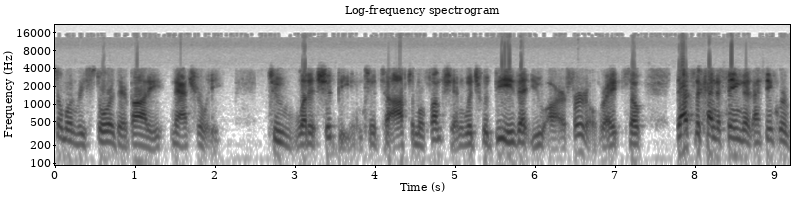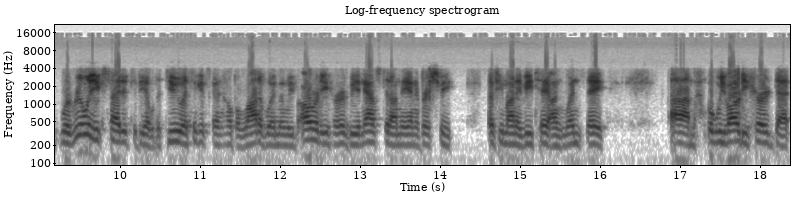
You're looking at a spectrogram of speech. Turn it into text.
someone restore their body naturally to what it should be and to, to optimal function, which would be that you are fertile, right? So that's the kind of thing that I think we're, we're really excited to be able to do. I think it's going to help a lot of women. We've already heard, we announced it on the anniversary of Humanae Vitae on Wednesday. Um, but we've already heard that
